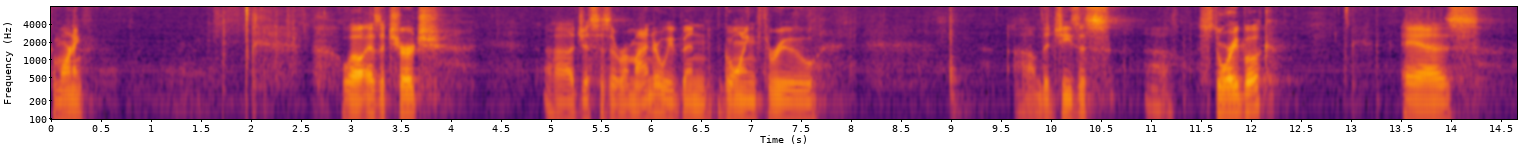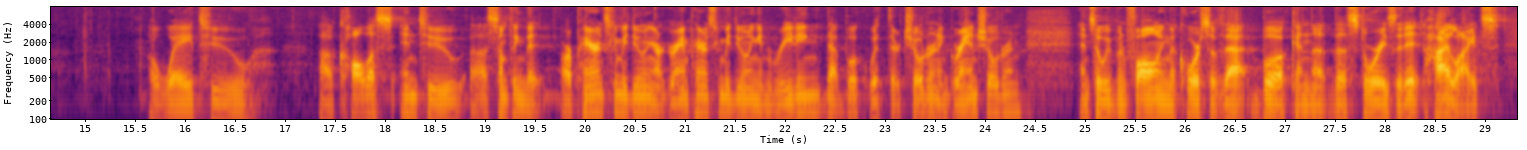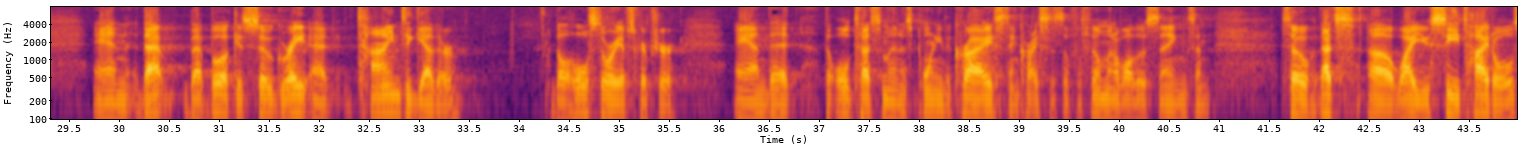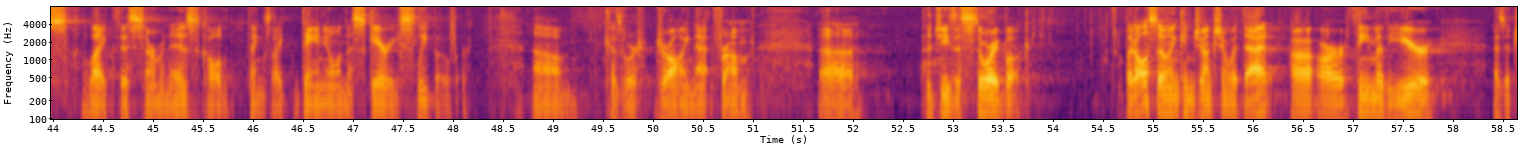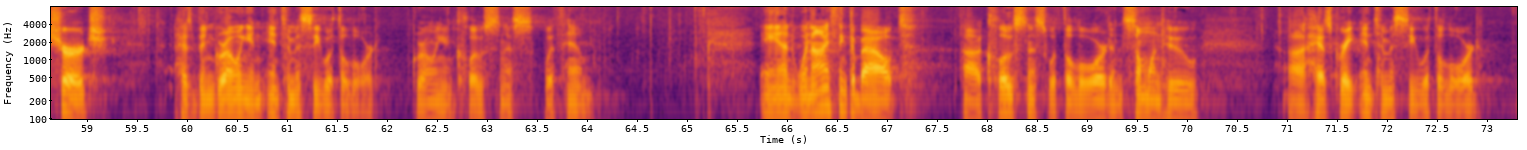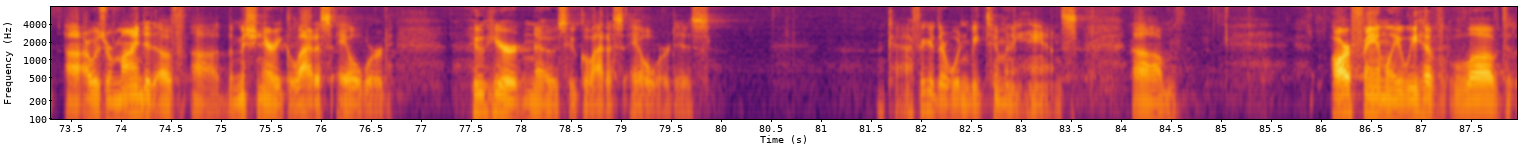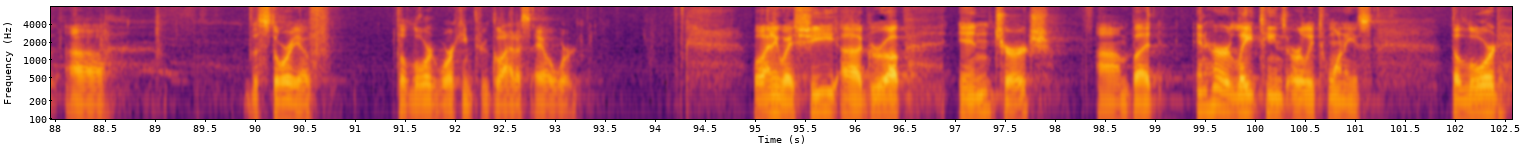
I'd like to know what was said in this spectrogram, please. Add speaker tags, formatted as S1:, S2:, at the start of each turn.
S1: Good morning. Well, as a church, uh, just as a reminder, we've been going through um, the Jesus uh, storybook as a way to uh, call us into uh, something that our parents can be doing, our grandparents can be doing, and reading that book with their children and grandchildren. And so we've been following the course of that book and the, the stories that it highlights. And that, that book is so great at tying together the whole story of Scripture and that the Old Testament is pointing to Christ and Christ is the fulfillment of all those things. And so that's uh, why you see titles like this sermon is called things like Daniel and the Scary Sleepover, because um, we're drawing that from uh, the Jesus storybook. But also, in conjunction with that, uh, our theme of the year as a church has been growing in intimacy with the Lord, growing in closeness with Him. And when I think about uh, closeness with the Lord and someone who uh, has great intimacy with the Lord, uh, I was reminded of uh, the missionary Gladys Aylward. Who here knows who Gladys Aylward is? Okay, I figured there wouldn't be too many hands. Um, our family, we have loved uh, the story of the Lord working through Gladys Aylward. Well, anyway, she uh, grew up in church, um, but in her late teens, early 20s, the Lord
